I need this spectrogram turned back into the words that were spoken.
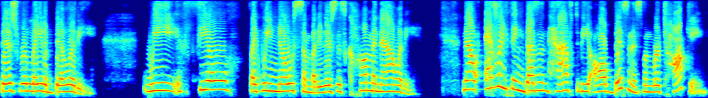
there's relatability. We feel like we know somebody, there's this commonality. Now, everything doesn't have to be all business when we're talking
